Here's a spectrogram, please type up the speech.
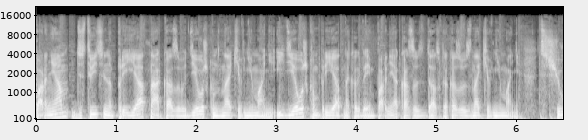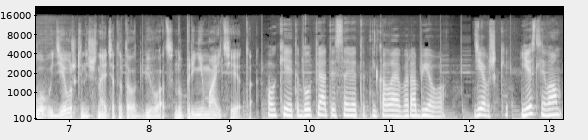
Парням действительно приятно оказывать девушкам знаки внимания. И девушкам приятно, когда им парни оказывают, да, оказывают знаки внимания. С чего вы, девушки, начинаете от этого отбиваться? Ну, принимайте это. Окей, это был пятый совет от Николая Воробьева. Девушки, если вам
